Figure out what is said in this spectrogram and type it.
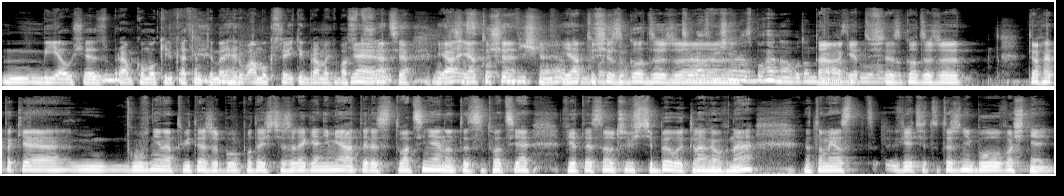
mijał się z bramką o kilka centymetrów, a mógł strzelić tych bramek chyba z Nie, racja. Ja, ja tu się, Wiśnię, nie? ja tu się zgodzę, że... czy raz Wiśnia, raz Bohena, bo tam Tak, ja tu było. się zgodzę, że trochę takie mm, głównie na Twitterze było podejście, że Legia nie miała tyle sytuacji. Nie, no te sytuacje Wietesa oczywiście były klarowne, natomiast wiecie, to też nie było właśnie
